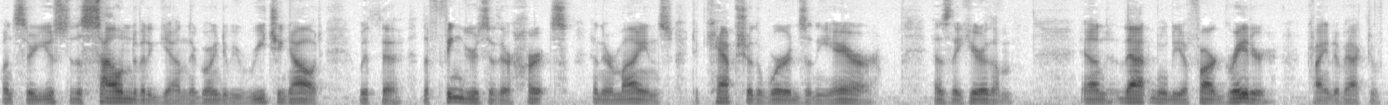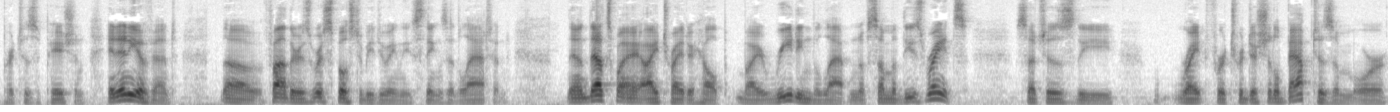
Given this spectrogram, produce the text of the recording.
Once they're used to the sound of it again, they're going to be reaching out with the, the fingers of their hearts and their minds to capture the words in the air as they hear them. And that will be a far greater kind of active participation. In any event, uh, fathers, we're supposed to be doing these things in Latin. And that's why I try to help by reading the Latin of some of these rites, such as the rite for traditional baptism or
